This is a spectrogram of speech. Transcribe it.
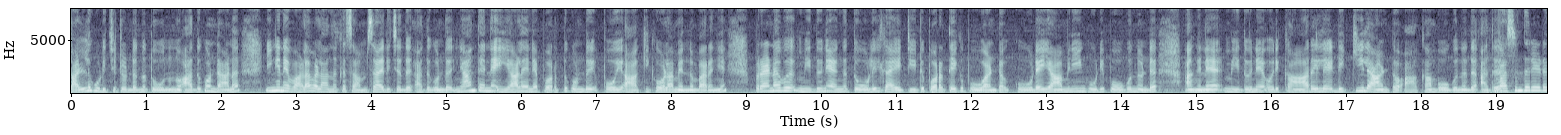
കള്ള് കുടിച്ചിട്ടുണ്ടെന്ന് തോന്നുന്നു. അതുകൊണ്ടാണ് ഇങ്ങനെ വളവളാന്നൊക്കെ സംസാരിച്ചത്. അതുകൊണ്ട് ഞാൻ തന്നെ ഇയാളെ എന്നെ പുറത്ത് കൊണ്ട് പോയി ആക്കിക്കോളാം എന്നും പറഞ്ഞ് പ്രണവ് മിഥുനെ അങ്ങ് തോളിൽ കയറ്റിയിട്ട് പുറത്തേക്ക് പോവാണ് കേട്ടോ കൂടെ യാമിനിയും കൂടി പോകുന്നുണ്ട്. അങ്ങനെ മിഥുനെ ഒരു കാറിലെ ഡിക്കിയിലാണ് കേട്ടോ ആക്കാൻ പോകുന്നത്. അത് വസുന്ധരയുടെ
